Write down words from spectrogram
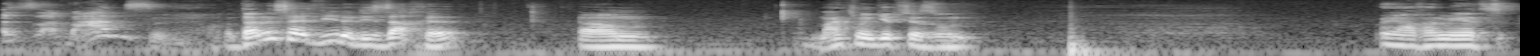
Das ist Wahnsinn. Und dann ist halt wieder die Sache, ähm, manchmal gibt es ja so ein. Ja, wenn man jetzt.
